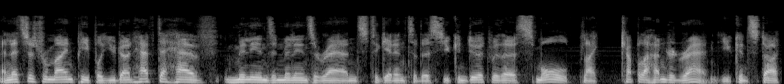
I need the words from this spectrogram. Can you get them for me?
And let's just remind people you don't have to have millions and millions of rands to get into this. You can do it with a small, like, couple of hundred rand. You can start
